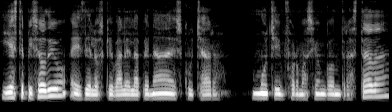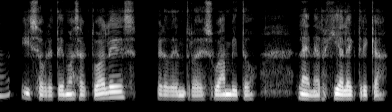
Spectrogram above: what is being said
Y este episodio es de los que vale la pena escuchar. Mucha información contrastada y sobre temas actuales, pero dentro de su ámbito, la energía eléctrica.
